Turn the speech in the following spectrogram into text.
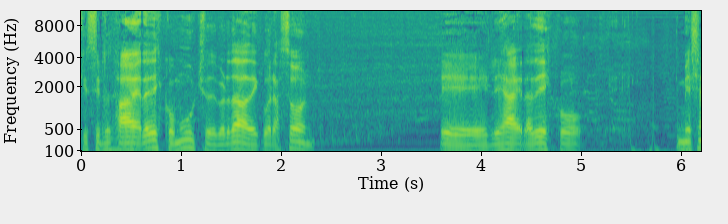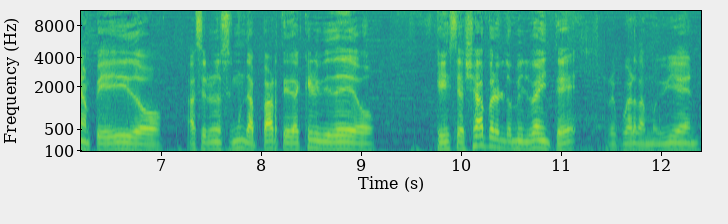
que se los agradezco mucho, de verdad, de corazón. Eh, les agradezco que me hayan pedido hacer una segunda parte de aquel video que hice allá para el 2020, recuerdan muy bien.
